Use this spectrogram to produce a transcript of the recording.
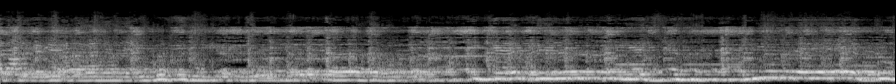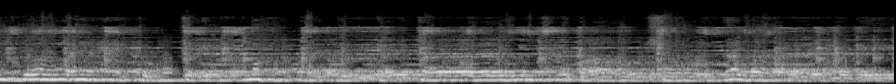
पासो नव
